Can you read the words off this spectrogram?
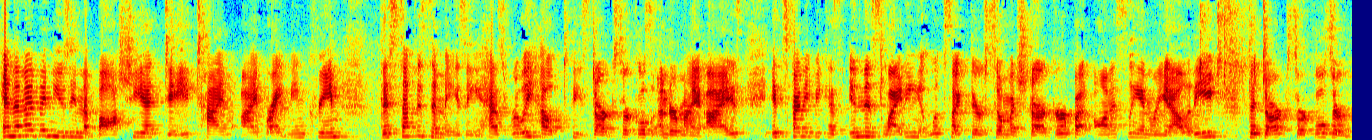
And then I've been using the Boscia Daytime Eye Brightening Cream. This stuff is amazing. It has really helped these dark circles under my eyes. It's funny because in this lighting, it looks like they're so much darker, but honestly, in reality, the dark circles are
